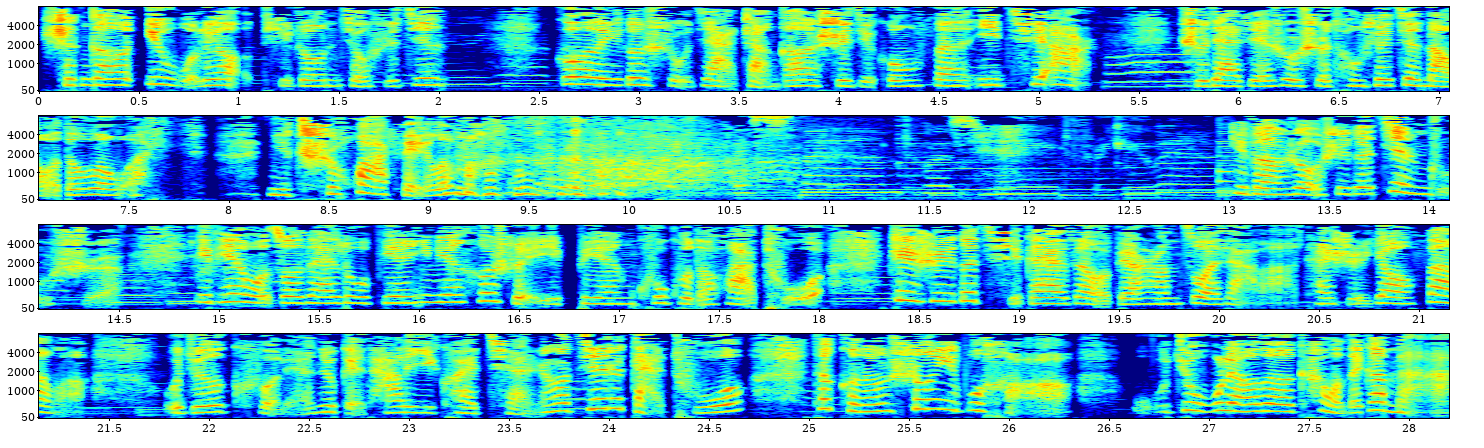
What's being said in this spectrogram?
身高一五六，体重九十斤，过了一个暑假，长高了十几公分，一七二。暑假结束时，同学见到我都问我：“ 你吃化肥了吗？” 比方说，我是一个建筑师。一天，我坐在路边，一边喝水，一边苦苦的画图。这时，一个乞丐在我边上坐下了，开始要饭了。我觉得可怜，就给他了一块钱，然后接着改图。他可能生意不好，就无聊的看我在干嘛。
